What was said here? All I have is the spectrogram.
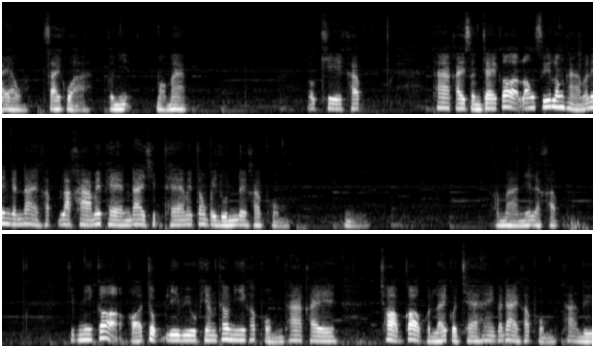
RL ซ้ายขวา ตัวนี้เหมาะมาก โอเคครับ ถ้าใครสนใจก็ลองซื้อลองหามาเล่นกันได้ครับ ราคาไม่แพงได้ชิปแท้ไม่ต้องไปลุ้นด้วยครับผมประมาณนี้แหละครับ คลิปนี้ก็ขอจบรีวิวเพียงเท่านี้ครับผม ถ้าใครชอบก็กดไลค์กดแชร์ให้ก็ได้ครับผมถ้าหรือ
